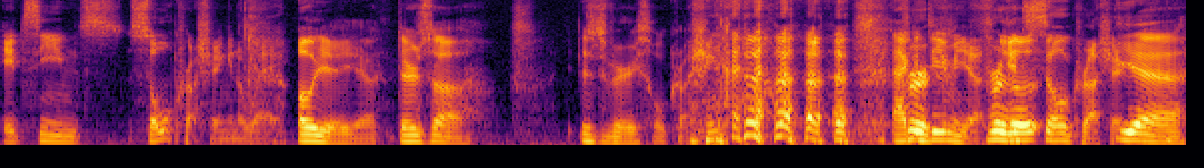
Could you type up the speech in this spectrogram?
it seems soul crushing in a way. Oh yeah, yeah. There's uh, it's very soul crushing. Academia, for the- it's soul crushing. yeah,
